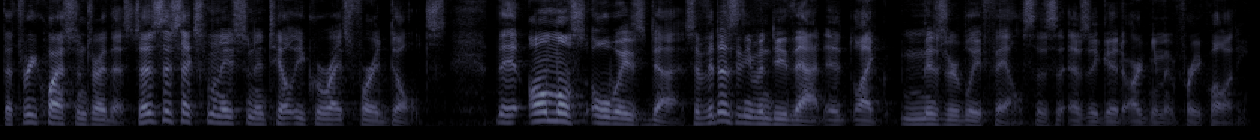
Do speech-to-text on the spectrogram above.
the, three questions are this. Does this explanation entail equal rights for adults? It almost always does. If it doesn't even do that, it like miserably fails as, as a good argument for equality.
